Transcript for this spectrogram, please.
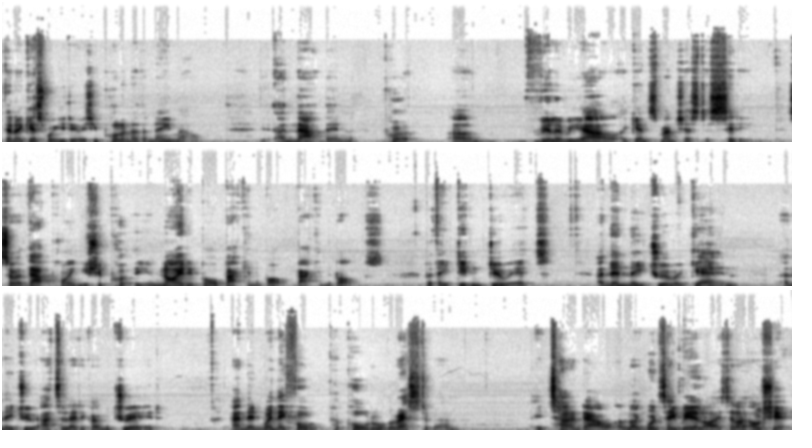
Then I guess what you do is you pull another name out, and that then put um, Villarreal against Manchester City. So at that point, you should put the United ball back in the bo- back in the box, but they didn't do it, and then they drew again, and they drew Atletico Madrid, and then when they pulled all the rest of them, it turned out like once they realised they're like, oh shit,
